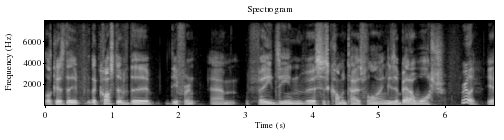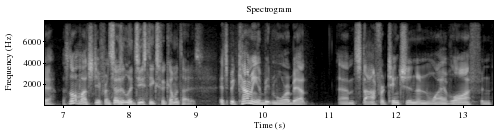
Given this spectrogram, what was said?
because the the cost of the different um, feeds in versus commentators flying is about a wash. Really? Yeah, it's not much different. So is it logistics for commentators? it's becoming a bit more about um, staff retention and way of life, and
